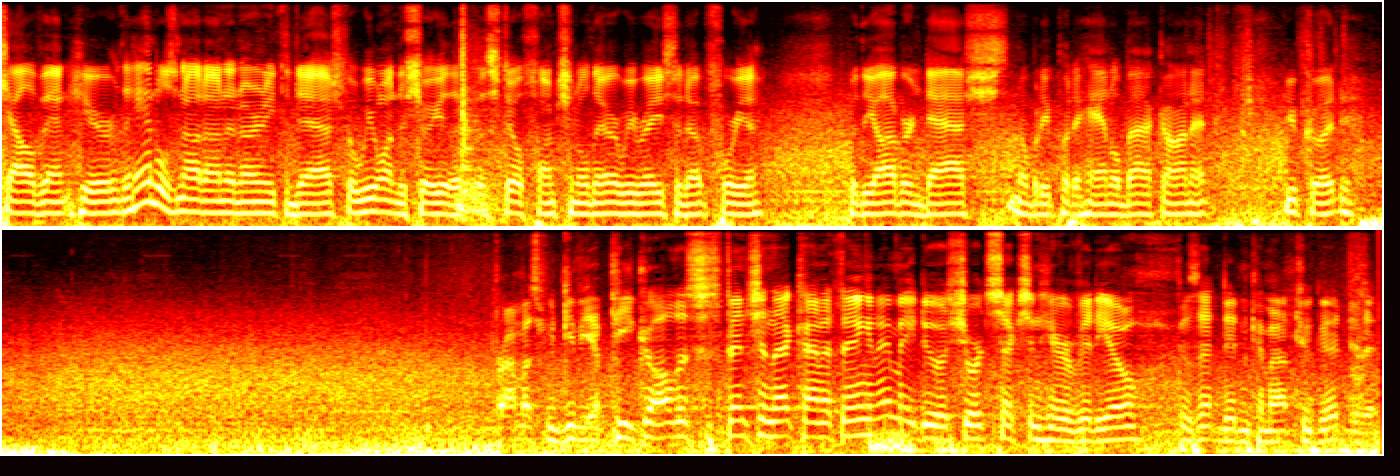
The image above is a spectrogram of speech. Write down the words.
cowl vent here. The handle's not on it underneath the dash, but we wanted to show you that it was still functional there. We raised it up for you with the Auburn dash. Nobody put a handle back on it. You could. Promise we'd give you a peek all the suspension, that kind of thing, and I may do a short section here video because that didn't come out too good, did it?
